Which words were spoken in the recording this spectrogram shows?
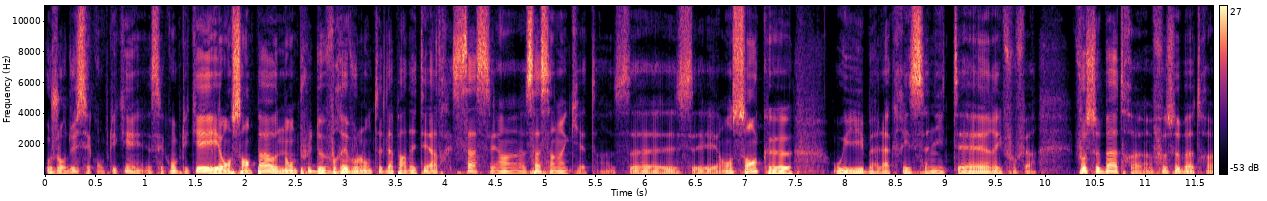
aujourd'hui, c'est compliqué. C'est compliqué. Et on sent pas non plus de vraie volonté de la part des théâtres. Et ça, c'est ça, ça m'inquiète. hein. On sent que, oui, bah, la crise sanitaire, il faut faire, faut se battre. Faut se battre.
